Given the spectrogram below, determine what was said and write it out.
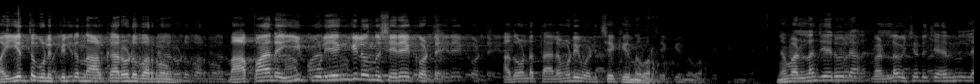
മയ്യത്ത് കുളിപ്പിക്കുന്ന ആൾക്കാരോട് പറഞ്ഞു ബാപ്പാന്റെ ഈ കുളിയെങ്കിലും ഒന്ന് ശരിയായിക്കോട്ടെ. അതുകൊണ്ട് തലമുടി വടിച്ചേക്കെന്ന് പറഞ്ഞു. ഞാൻ വെള്ളം ചേരൂല വെള്ളം ഒഴിച്ചിട്ട് ചേരുന്നില്ല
